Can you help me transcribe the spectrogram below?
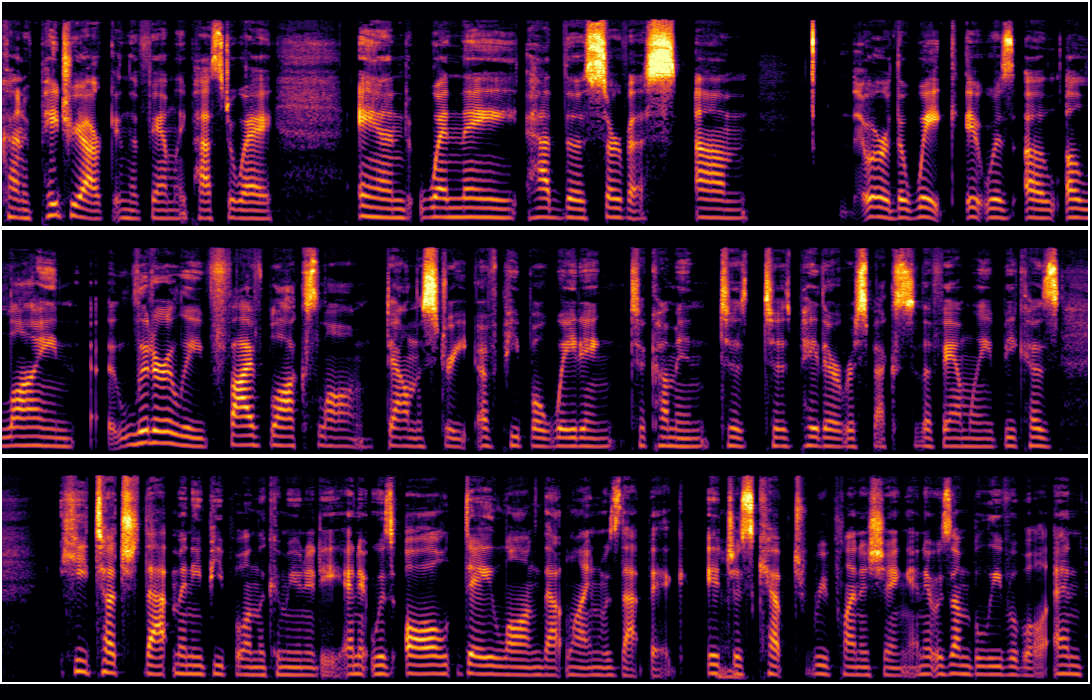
kind of patriarch in the family passed away. And when they had the service, um, or the wake, it was a, a line literally five blocks long down the street of people waiting to come in to, to pay their respects to the family because he touched that many people in the community. And it was all day long that line was that big. It mm. just kept replenishing and it was unbelievable. And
